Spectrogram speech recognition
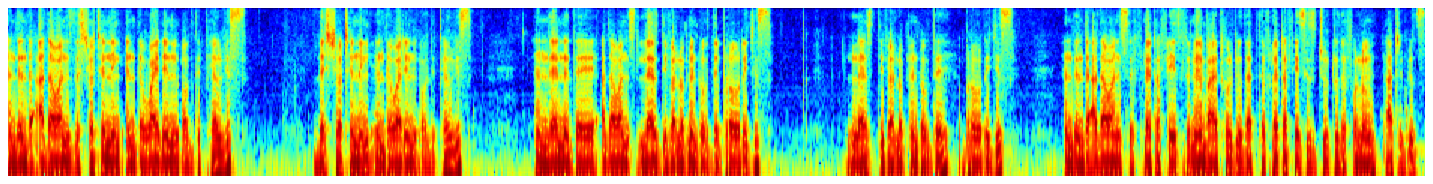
And then the other one is the shortening and the widening of the pelvis, the shortening and the widening of the pelvis. And then the other one is less development of the brow ridges, less development of the brow ridges. And then the other one is a flatter face. Remember, I told you that the flatter face is due to the following attributes.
